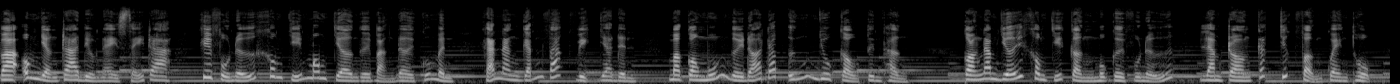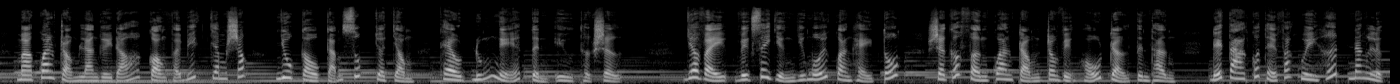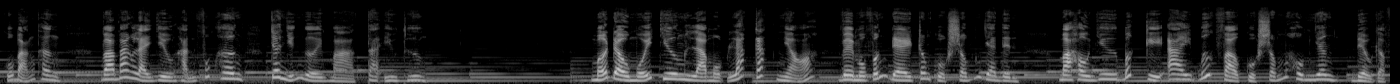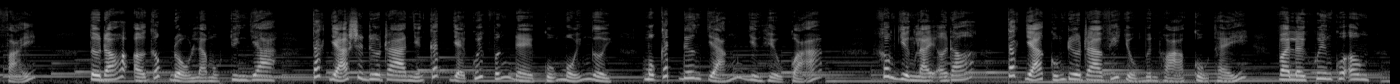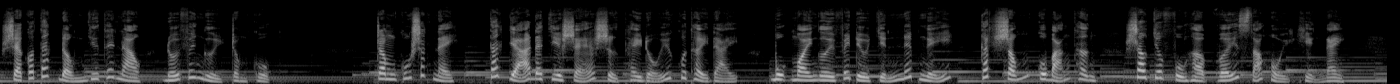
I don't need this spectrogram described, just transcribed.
Và ông nhận ra điều này xảy ra khi phụ nữ không chỉ mong chờ người bạn đời của mình khả năng gánh vác việc gia đình, mà còn muốn người đó đáp ứng nhu cầu tinh thần. Còn nam giới không chỉ cần một người phụ nữ làm tròn các chức phận quen thuộc, mà quan trọng là người đó còn phải biết chăm sóc nhu cầu cảm xúc cho chồng theo đúng nghĩa tình yêu thật sự. Do vậy, việc xây dựng những mối quan hệ tốt sẽ góp phần quan trọng trong việc hỗ trợ tinh thần để ta có thể phát huy hết năng lực của bản thân và mang lại nhiều hạnh phúc hơn cho những người mà ta yêu thương. Mở đầu mỗi chương là một lát cắt nhỏ về một vấn đề trong cuộc sống gia đình mà hầu như bất kỳ ai bước vào cuộc sống hôn nhân đều gặp phải. Từ đó ở góc độ là một chuyên gia, tác giả sẽ đưa ra những cách giải quyết vấn đề của mỗi người một cách đơn giản nhưng hiệu quả. Không dừng lại ở đó, tác giả cũng đưa ra ví dụ minh họa cụ thể và lời khuyên của ông sẽ có tác động như thế nào đối với người trong cuộc. Trong cuốn sách này, tác giả đã chia sẻ sự thay đổi của thời đại, buộc mọi người phải điều chỉnh nếp nghĩ, cách sống của bản thân sao cho phù hợp với xã hội hiện nay.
